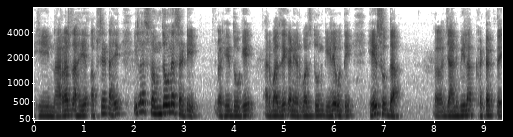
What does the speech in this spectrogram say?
ही नाराज आहे अपसेट आहे. हिला समजवण्यासाठी हे दोघे अरबाज एक आणि अरबाज दोन गेले होते. हे सुद्धा जान्हवीला खटकते.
